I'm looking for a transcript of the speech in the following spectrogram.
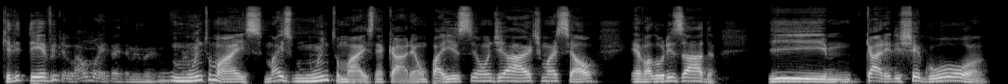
que ele teve Porque lá o Muay Thai também vai. muito mais, mas muito mais, né, cara? É um país onde a arte marcial é valorizada. E, cara, ele chegou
